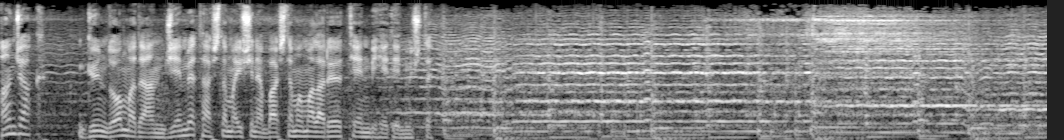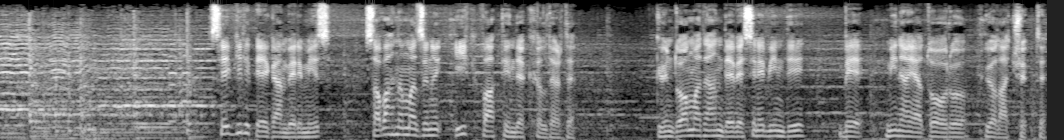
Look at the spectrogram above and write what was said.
Ancak gün doğmadan cemre taşlama işine başlamamaları tenbih edilmişti. Sevgili Peygamberimiz sabah namazını ilk vaktinde kıldırdı. Gün doğmadan devesine bindi ve Mina'ya doğru yola çıktı.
